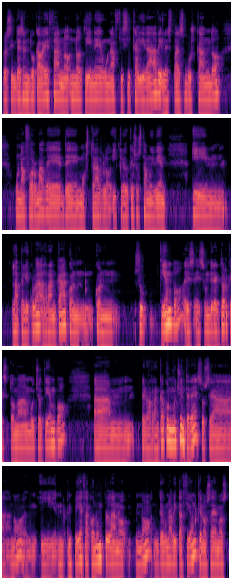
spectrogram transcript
lo sientes en tu cabeza, no, no tiene una fisicalidad y le estás buscando una forma de, de, mostrarlo. Y creo que eso está muy bien. Y mm, la película arranca con, con su tiempo, es, es, un director que se toma mucho tiempo, um, pero arranca con mucho interés, o sea, ¿no? Y empieza con un plano, ¿no? De una habitación que no sabemos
